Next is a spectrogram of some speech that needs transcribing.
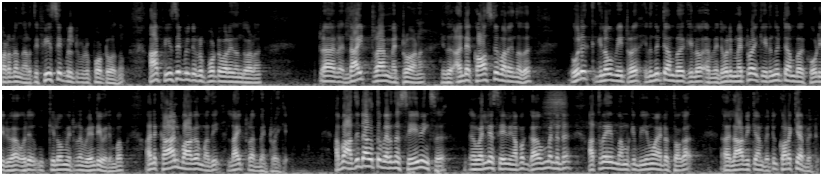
പഠനം നടത്തി ഫീസിബിലിറ്റി റിപ്പോർട്ട് വന്നു. ആ ഫീസിബിലിറ്റി റിപ്പോർട്ട് പറയുന്നത് എന്തുവാണ്? ലൈറ്റ് ട്രാം മെട്രോ ആണ് ഇത്. അതിന്റെ കോസ്റ്റ് പറയുന്നത് ഒരു കിലോമീറ്റർ ഇരുന്നൂറ്റമ്പത് കിലോ ഒരു മെട്രോയ്ക്ക് ഇരുന്നൂറ്റമ്പത് കോടി രൂപ ഒരു കിലോമീറ്ററിന് വേണ്ടി വരുമ്പം അതിന്റെ കാൽ ഭാഗം മതി ലൈറ്റ് ട്രാം മെട്രോയ്ക്ക് അപ്പോൾ അതിന്റെ അകത്ത് വരുന്ന സേവിങ്സ് വലിയ സേവിങ് അപ്പോൾ ഗവൺമെന്റിന് അത്രയും നമുക്ക് ഭീമമായിട്ട് തുക ലാഭിക്കാൻ പറ്റും കുറയ്ക്കാൻ പറ്റും.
